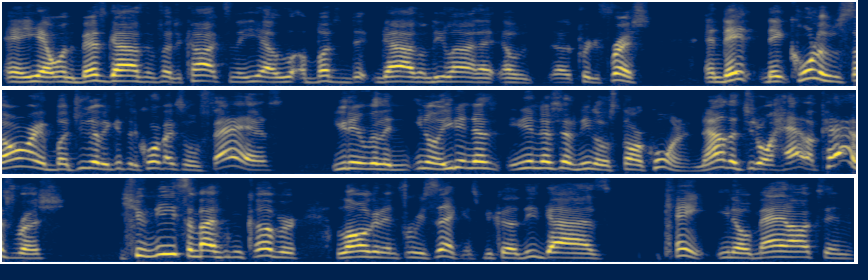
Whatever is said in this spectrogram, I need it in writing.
And he had one of the best guys in Fletcher Cox, and he had a bunch of guys on D line that, that, was, that was pretty fresh. And they they corners was sorry, but you to get to the quarterback so fast. You didn't really, you know, you didn't you didn't necessarily need no star corner. Now that you don't have a pass rush, you need somebody who can cover longer than three seconds because these guys can't. You know, Maddox and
